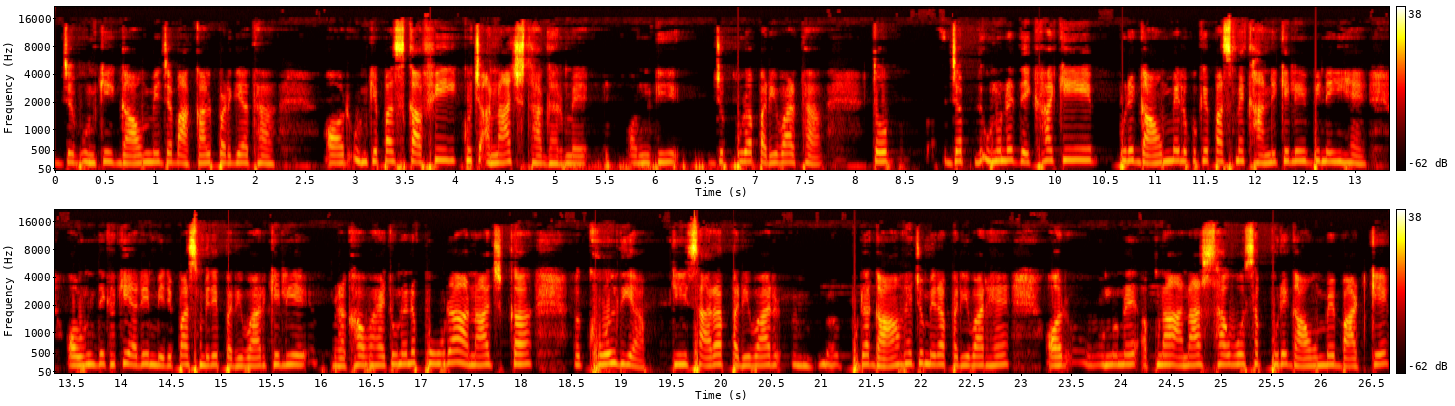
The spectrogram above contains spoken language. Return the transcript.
जब उनके गाँव में जब अकाल पड़ गया था और उनके पास काफ़ी कुछ अनाज था घर में और उनकी जो पूरा परिवार था। तो जब उन्होंने देखा कि पूरे गाँव में लोगों के पास में खाने के लिए भी नहीं है और उन्होंने देखा कि अरे, मेरे पास मेरे परिवार के लिए रखा हुआ है तो उन्होंने पूरा अनाज का खोल दिया कि सारा परिवार, पूरा गाँव है जो मेरा परिवार है और उन्होंने अपना अनाज था वो सब पूरे गाँव में बांट के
